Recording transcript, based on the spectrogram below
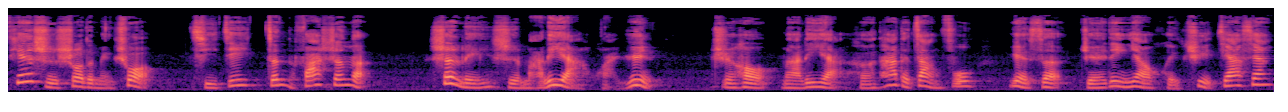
天使说的没错，奇迹真的发生了。圣灵使玛利亚怀孕之后，玛利亚和她的丈夫约瑟决定要回去家乡。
